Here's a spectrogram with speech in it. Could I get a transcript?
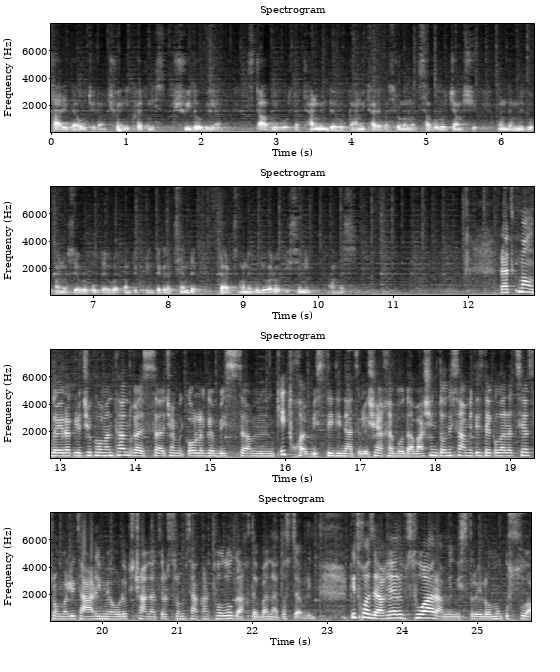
ხარი დაუჭირონ ჩვენი ქვეყნის შვიდობიან, სტაბილურ და თანმიმდევრულ განვითარებას, რომელმაც საბოლოო ჯამში უნდა მიგვიყვანოს ევროპულ და ევროატლანტიკურ ინტეგრაციამდე, დარწმუნებული ვარ, რომ ისინი ამას რა თქმა უნდა ირაკლი ჩიქოვანთან დღეს ჩემი კოლეგების კითხვების დიდი ნაწილი შეეხებოდა ვაშინგტონის სამიტის დეკლარაციას რომელიც არ იმეორებს ჩანაწერს რომ საქართველოს გახდება ნატოს წევრი. კითხვაზე აღიარებს თუ არა მინისტრი რომ უკუსლა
